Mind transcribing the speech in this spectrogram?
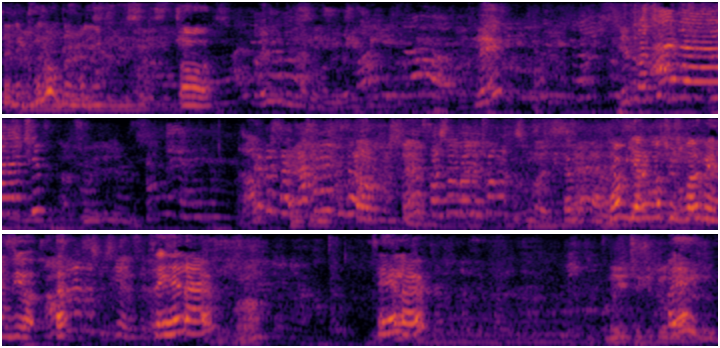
Sen ne güzel oldun bugün. Tamam. Ne? Getir açayım. Açayım. Evet sen ne kadar güzel olmuşsun. Saçlar böyle çok yakışmış. Evet, Tam yaramaz çocuklara benziyor. Çok yakışmış kendisine. Say hello. Say hello. Neyi çekip yolladın?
